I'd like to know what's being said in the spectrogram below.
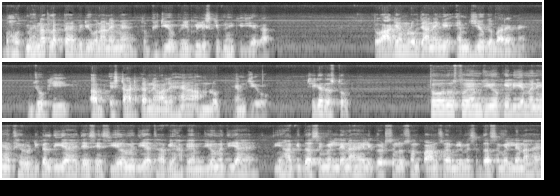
बहुत मेहनत लगता है वीडियो बनाने में तो वीडियो बिल्कुल स्किप नहीं कीजिएगा। तो आगे हम लोग जानेंगे एमजीओ के बारे में, जो कि अब स्टार्ट करने वाले हैं हम लोग एमजीओ ठीक है दोस्तों? तो दोस्तों एमजीओ के लिए मैंने यहाँ थ्योरेटिकल दिया है, जैसे सी में दिया था, अब यहाँ पे एमजीओ में दिया है। तो यहाँ भी दस एम लेना है लिक्विड सोल्यूशन पाँच सौ में से दस एम लेना है।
